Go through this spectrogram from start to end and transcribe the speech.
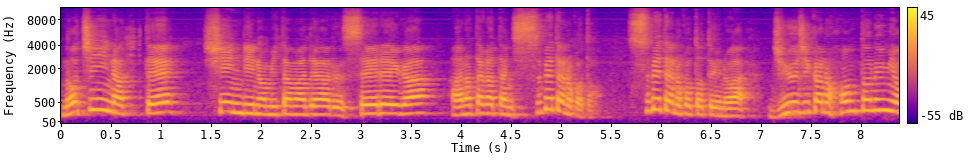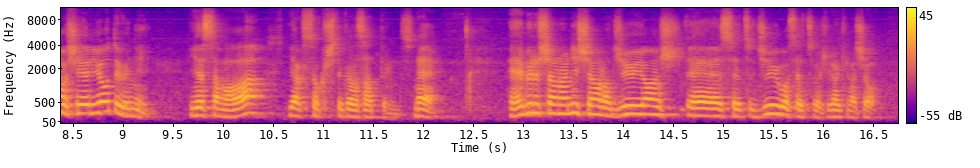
後になって真理の御霊である精霊があなた方に全てのこと全てのことというのは十字架の本当の意味を教えるよというふうにイエス様は約束してくださってるんですね。ヘブル書の2章の14節15節を開きましょう。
